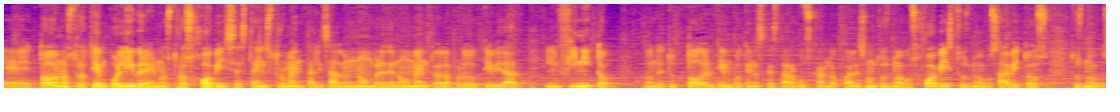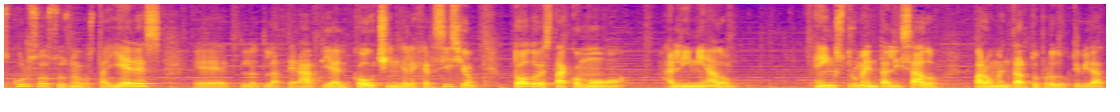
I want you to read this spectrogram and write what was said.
eh, todo nuestro tiempo libre y nuestros hobbies está instrumentalizado en nombre de un aumento de la productividad infinito, donde tú todo el tiempo tienes que estar buscando cuáles son tus nuevos hobbies, tus nuevos hábitos, tus nuevos cursos, tus nuevos talleres, eh, la terapia, el coaching, el ejercicio, todo está como alineado e instrumentalizado para aumentar tu productividad.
